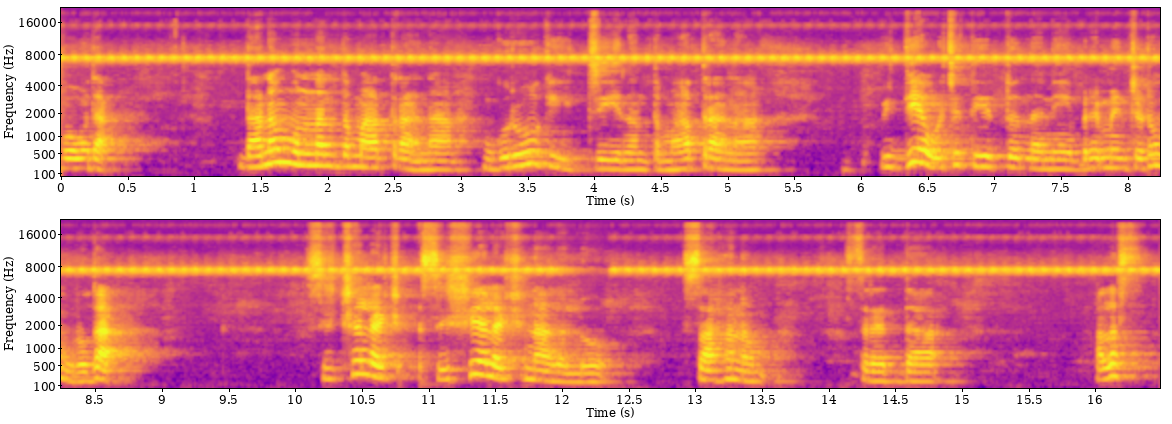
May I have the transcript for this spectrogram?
బోధ. ధనం ఉన్నంత మాత్రాన గురువుకి ఇచ్చినంత మాత్రాన విద్య వచ్చి తీరుతుందని భ్రమించడం వృధా. శిక్ష లక్ష శిష్య లక్షణాలలో సహనం శ్రద్ధ అలస్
